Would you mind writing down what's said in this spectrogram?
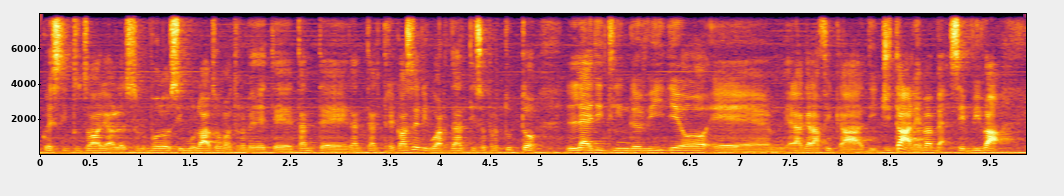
questi tutorial sul volo simulato ma troverete tante, tante altre cose riguardanti soprattutto l'editing video e, e la grafica digitale. Vabbè se vi va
